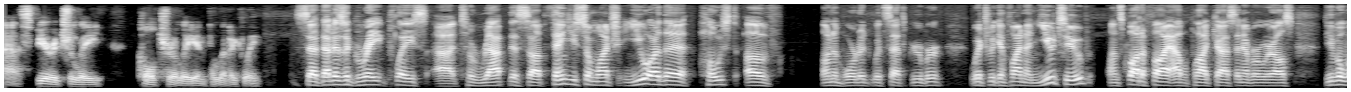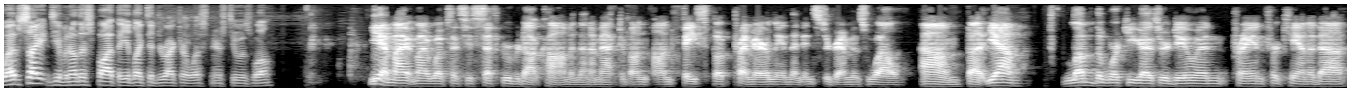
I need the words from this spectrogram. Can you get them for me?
uh, spiritually, culturally, and politically. Seth, that is a great place uh, to wrap this up. Thank you so much. You are the host of Unaborted with Seth Gruber, which we can find on YouTube, on Spotify, Apple Podcasts, and everywhere else. Do you have a website? Do you have another spot that you'd like to direct our listeners to as well? Yeah, my, my website's just sethgruber.com, and then I'm active on, on Facebook primarily and then Instagram as well. Um, but yeah, love the work you guys are doing, praying for Canada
